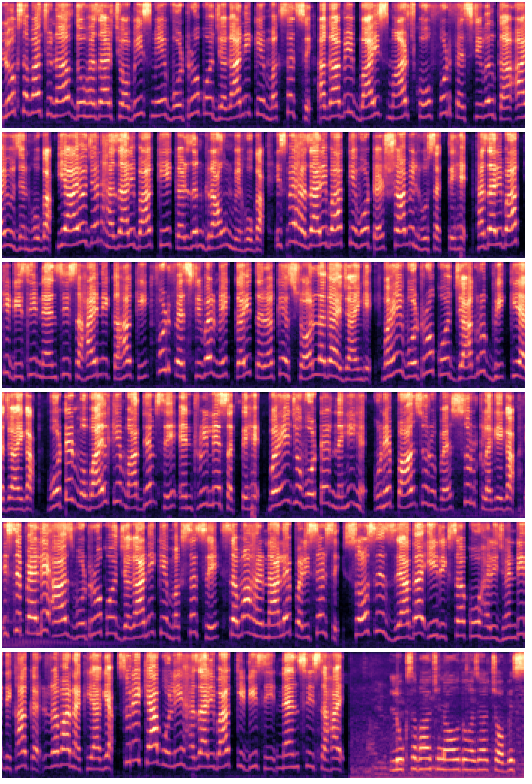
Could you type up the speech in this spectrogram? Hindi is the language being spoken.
लोकसभा चुनाव 2024 में वोटरों को जगाने के मकसद से आगामी 22 मार्च को फ़ूड फेस्टिवल का आयोजन होगा। ये आयोजन हजारीबाग के करजन ग्राउंड में होगा। इसमें हजारीबाग के वोटर शामिल हो सकते हैं। हजारीबाग की डीसी नैन्सी सहाय ने कहा कि फ़ूड फेस्टिवल में कई तरह के स्टॉल लगाए जाएँगे। वहीं वोटरों को जागरूक भी किया जाएगा। वोटर मोबाइल के माध्यम से एंट्री ले सकते हैं। वहीं जो वोटर नहीं है, उन्हें पाँच सौ शुल्क लगेगा। इससे पहले आज वोटरों को जगाने के मकसद से समाहरणालय परिसर से 100 से ज़्यादा ई रिक्शा को हरी झंडी दिखाकर रवाना किया गया। सुने क्या बोली हजारीबाग की डीसी नैन्सी सहाय। लोकसभा चुनाव 2024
